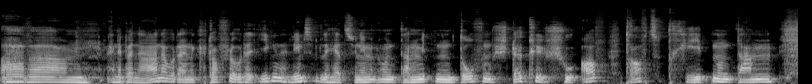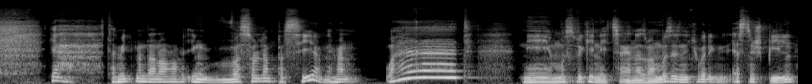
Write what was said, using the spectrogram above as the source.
Aber ähm, eine Banane oder eine Kartoffel oder irgendein Lebensmittel herzunehmen und dann mit einem doofen Stöckelschuh auf, drauf zu treten und dann, ja, damit man dann auch noch irgend, was soll dann passieren? Ich meine, what? Nee, muss wirklich nicht sein. Also man muss jetzt nicht unbedingt Essen spielen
